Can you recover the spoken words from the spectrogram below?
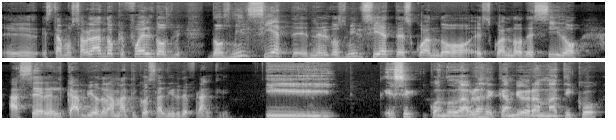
Eh, estamos hablando que fue el 2007. En el 2007 es cuando, es cuando decido hacer el cambio dramático de salir de Franklin. Y ese, cuando hablas de cambio dramático,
